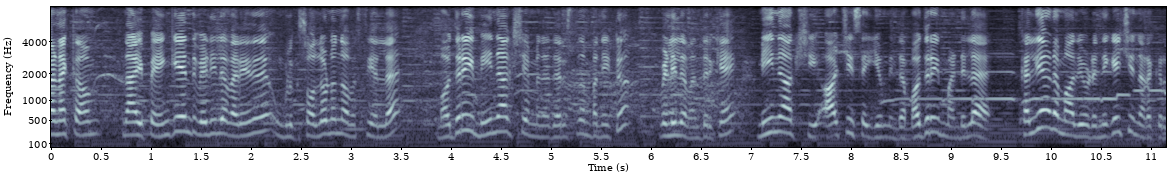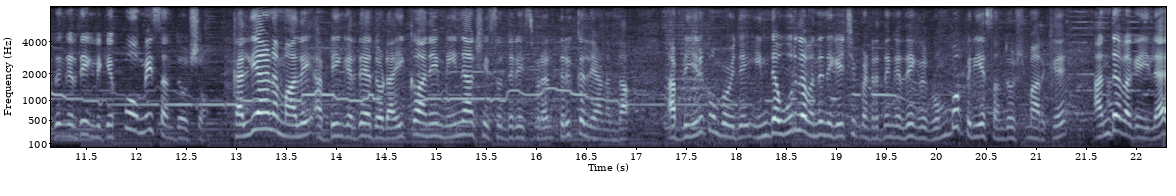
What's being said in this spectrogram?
வணக்கம். நான் இப்போ எங்கேருந்து வெளியில் வரேன்னு உங்களுக்கு சொல்லணும்னு அவசியம் இல்லை. மதுரை மீனாட்சி அம்மனை தரிசனம் பண்ணிட்டு வெளியில் வந்திருக்கேன். மீனாட்சி ஆட்சி செய்யும் இந்த மதுரை மண்ணில் கல்யாண மாலையோட நிகழ்ச்சி நடக்கிறதுங்கிறது எங்களுக்கு எப்போவுமே சந்தோஷம். கல்யாண மாலை அப்படிங்கிறது அதோட ஐக்கானே மீனாட்சி சுந்தரேஸ்வரர் திருக்கல்யாணம் தான். அப்படி இருக்கும் பொழுது இந்த ஊரில் வந்து நிகழ்ச்சி பண்ணுறதுங்கிறது எங்களுக்கு ரொம்ப பெரிய சந்தோஷமாக இருக்குது அந்த வகையில்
